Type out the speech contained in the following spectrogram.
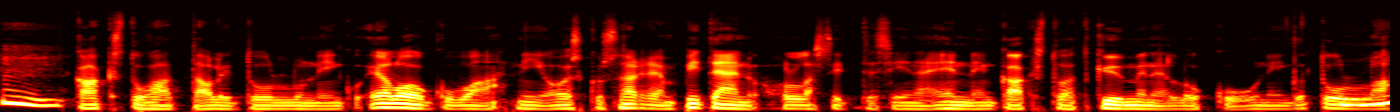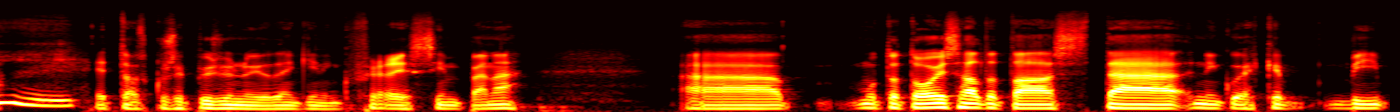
Mm. 2000 oli tullut niin kuin elokuva, niin olisiko sarjan pitänyt olla sitten siinä ennen 2010-lukua niin kuin tulla. Niin. Että olisiko se pysynyt jotenkin niin fressimpänä. Ää, mutta toisaalta taas tämä niin kuin ehkä, vi,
